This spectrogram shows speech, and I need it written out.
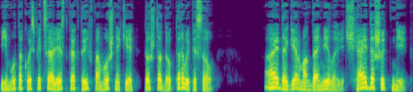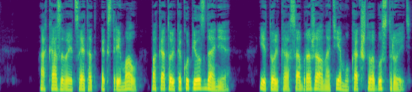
Ему такой специалист, как ты, в помощнике, то, что доктор выписал. Ай да Герман Данилович, ай да шутник. Оказывается, этот экстремал пока только купил здание и только соображал на тему, как что обустроить.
